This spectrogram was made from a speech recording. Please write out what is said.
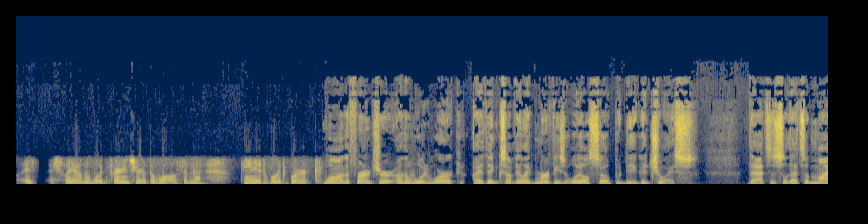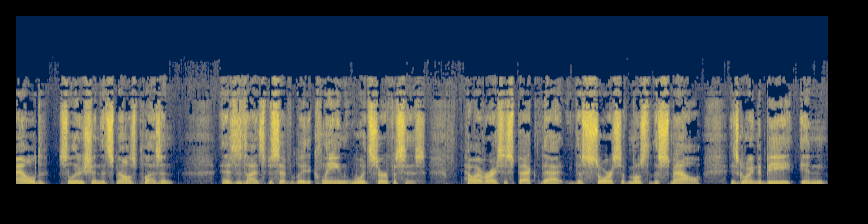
especially on the wood furniture, the walls, and the painted woodwork. Well, on the furniture, on the woodwork, I think something like Murphy's oil soap would be a good choice. That's a that's a mild solution that smells pleasant and is designed specifically to clean wood surfaces. However, I suspect that the source of most of the smell is going to be in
